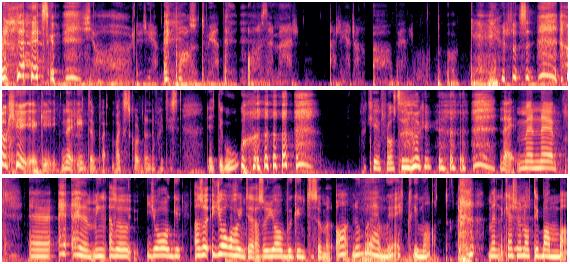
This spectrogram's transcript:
Jag hörde det, men bara så du vet. ASMR är redan över. Okej, okej. okej. Nej, inte Maxis korv. Den är faktiskt lite god. Okej, förlåt. Nej, men... Eh, eh, min, alltså, jag, alltså, jag har inte... Alltså, jag brukar inte säga att ah, nu går jag hem och gör äcklig mat. Men kanske något i bamba.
